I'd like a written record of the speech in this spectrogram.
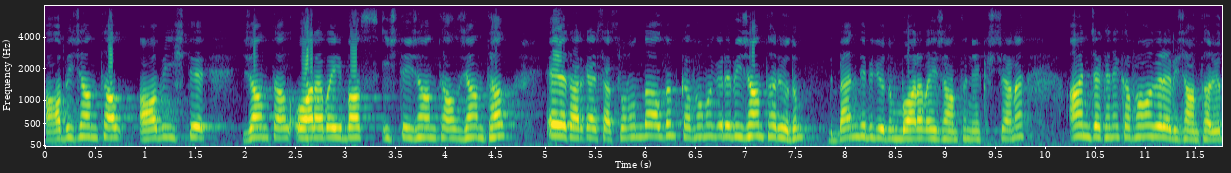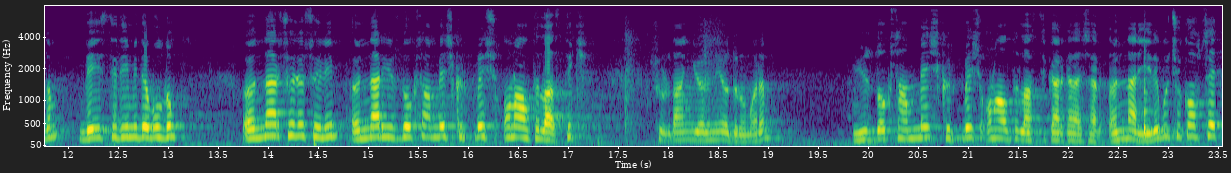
Abi jant al. Abi işte jant al. O arabayı bas. işte jant al. Jant al. Evet arkadaşlar sonunda aldım. Kafama göre bir jant arıyordum. Ben de biliyordum bu arabaya jantın yakışacağını. Ancak hani kafama göre bir jant arıyordum. Ve istediğimi de buldum. Önler şöyle söyleyeyim. Önler 195 45 16 lastik. Şuradan görünüyordur umarım. 195 45 16 lastik arkadaşlar. Önler 7.5 offset.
